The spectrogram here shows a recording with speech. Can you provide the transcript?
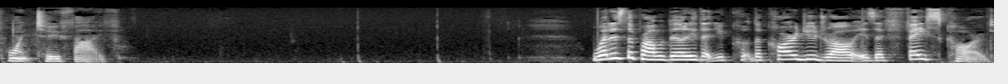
0.25. What is the probability that you, the card you draw is a face card?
